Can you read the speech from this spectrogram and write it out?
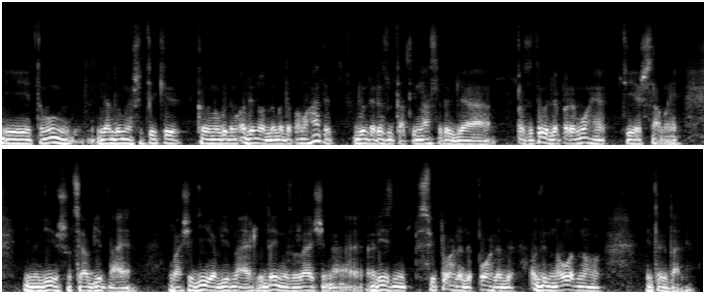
І тому я думаю, що тільки коли ми будемо один одному допомагати, буде результат і наслідок для позитиву, для перемоги тієї ж самої. І надію, що це об'єднає. Ваші дії об'єднають людей, незважаючи на різні світогляди, погляди один на одного і так далі.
